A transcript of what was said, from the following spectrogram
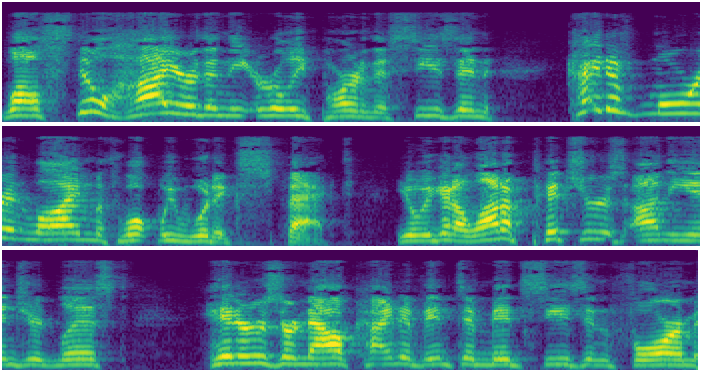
while still higher than the early part of the season, kind of more in line with what we would expect. You know, we got a lot of pitchers on the injured list. Hitters are now kind of into midseason form.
